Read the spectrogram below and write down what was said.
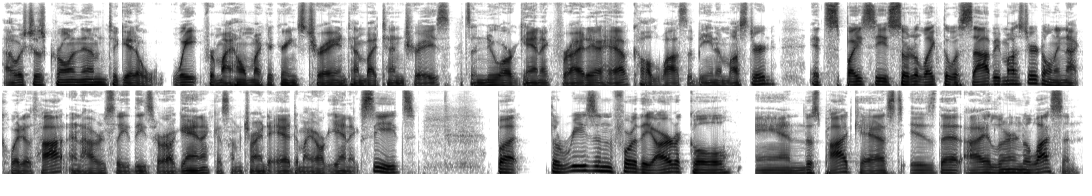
I was just growing them to get a weight for my home microgreens tray and 10 by 10 trays. It's a new organic variety I have called Wasabina mustard. It's spicy, sort of like the wasabi mustard, only not quite as hot. And obviously, these are organic as I'm trying to add to my organic seeds. But the reason for the article and this podcast is that I learned a lesson.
